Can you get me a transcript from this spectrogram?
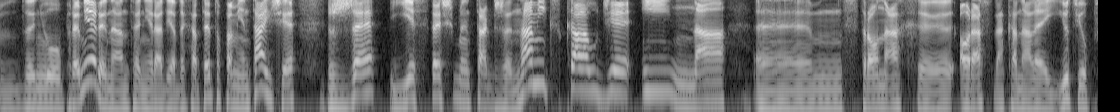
w dniu premiery na antenie Radia DHT, to pamiętajcie, że jesteśmy także na Mixcloudzie i na e, stronach oraz na kanale YouTube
